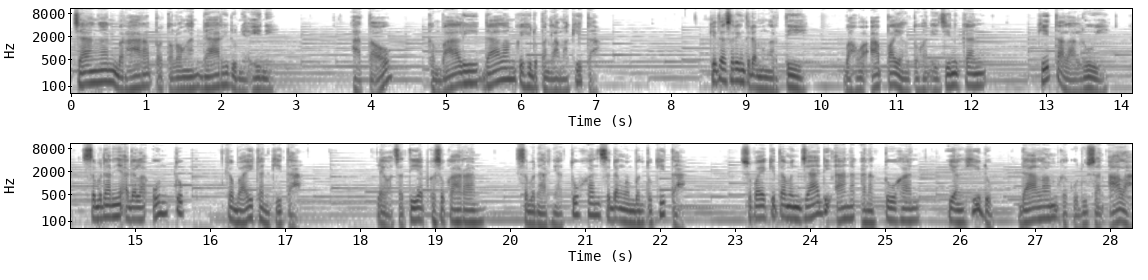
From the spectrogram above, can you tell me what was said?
Jangan berharap pertolongan dari dunia ini, atau kembali dalam kehidupan lama kita. Kita sering tidak mengerti bahwa apa yang Tuhan izinkan kita lalui sebenarnya adalah untuk kebaikan kita. Lewat setiap kesukaran, sebenarnya Tuhan sedang membentuk kita supaya kita menjadi anak-anak Tuhan yang hidup dalam kekudusan Allah.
